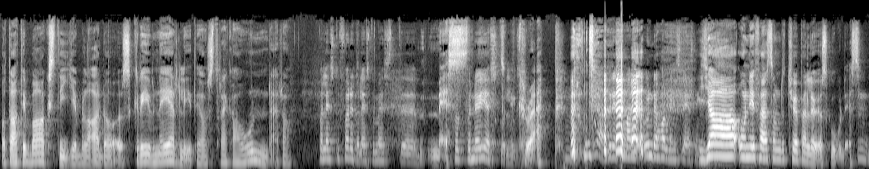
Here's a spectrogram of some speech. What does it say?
och ta tillbaks tio blad och skriva ner lite och sträcka under. Och vad läste du förut? Läste du mest, eh, mest för, för nöjes skull? Liksom? Crap. Mm. Ja, det är som underhållningsläsning? ja, ungefär som du köper lösgodis. Mm.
